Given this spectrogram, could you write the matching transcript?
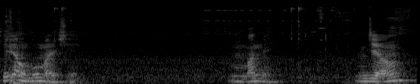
길량 보면 알지. 음, 맞네. 인정.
